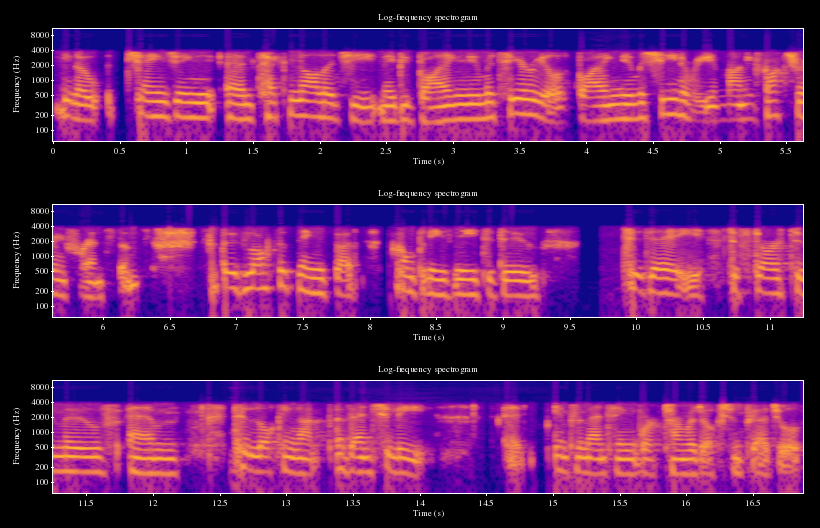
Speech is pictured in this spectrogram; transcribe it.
you know changing um, technology, maybe buying new materials, buying new machinery in manufacturing, for instance. So there's lots of things that companies need to do today to start to move um, to looking at eventually uh, implementing work time reduction schedules.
